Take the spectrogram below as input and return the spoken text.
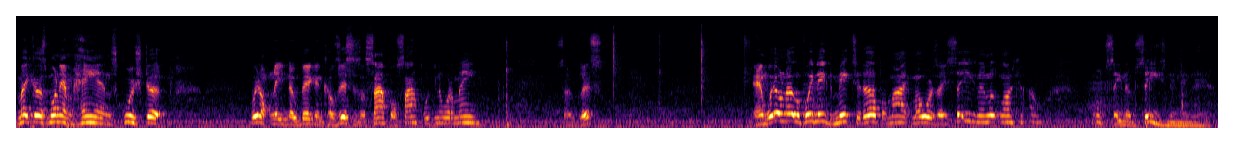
make us one of them hands squished up. We don't need no big one cause this is a sample sample, you know what I mean? So let's and we'll know if we need to mix it up or make more as a seasoning look like I don't, I don't see no seasoning in there.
